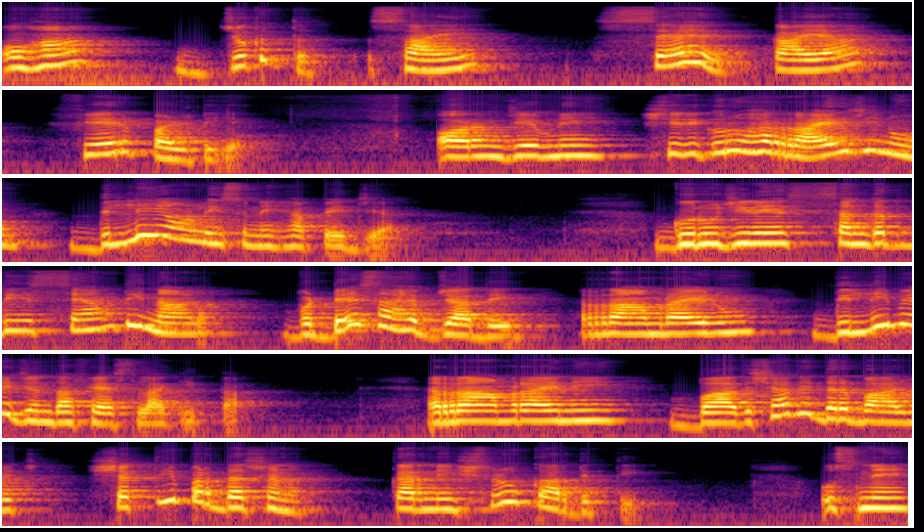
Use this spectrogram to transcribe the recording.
ਉਹਾਂ ਜੁਗਤ ਸਾਏ ਸਹਿ ਕਾਇਆ ਫੇਰ ਪਲਟੀਏ ਔਰੰਗਜ਼ੇਬ ਨੇ ਸ੍ਰੀ ਗੁਰੂ ਹਰਰਾਏ ਜੀ ਨੂੰ ਦਿੱਲੀ ਆਉਣ ਲਈ ਸੁਨੇਹਾ ਭੇਜਿਆ। ਗੁਰੂ ਜੀ ਨੇ ਸੰਗਤ ਦੀ ਸਹਿਮਤੀ ਨਾਲ ਵੱਡੇ ਸਾਹਿਬਜ਼ਾਦੇ ਰਾਮ ਰਾਏ ਨੂੰ ਦਿੱਲੀ ਭੇਜਣ ਦਾ ਫੈਸਲਾ ਕੀਤਾ। ਰਾਮ ਰਾਏ ਨੇ ਬਾਦਸ਼ਾਹ ਦੇ ਦਰਬਾਰ ਵਿੱਚ ਸ਼ਕਤੀ ਪ੍ਰਦਰਸ਼ਨ ਕਰਨੀ ਸ਼ੁਰੂ ਕਰ ਦਿੱਤੀ। ਉਸਨੇ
